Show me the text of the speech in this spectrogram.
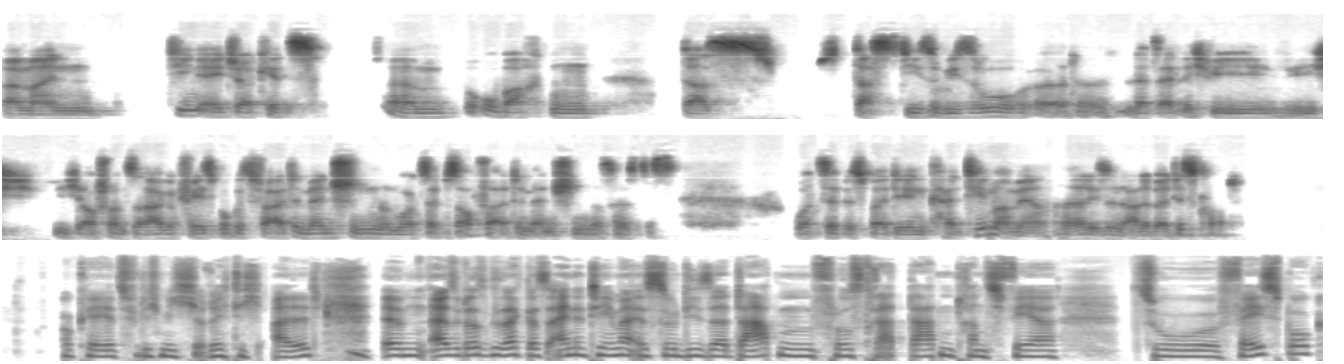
bei meinen Teenager-Kids ähm, beobachten, dass dass die sowieso äh, letztendlich, wie, wie, ich, wie ich auch schon sage, Facebook ist für alte Menschen und WhatsApp ist auch für alte Menschen. Das heißt, das WhatsApp ist bei denen kein Thema mehr. Ja, die sind alle bei Discord. Okay, jetzt fühle ich mich richtig alt. Ähm, also du hast gesagt, das eine Thema ist so dieser Datenfluss, Datentransfer zu Facebook,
